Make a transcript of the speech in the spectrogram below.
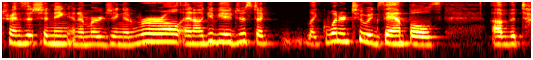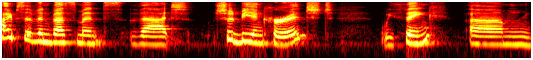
transitioning and emerging and rural. And I'll give you just a, like one or two examples of the types of investments that should be encouraged, we think, um,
